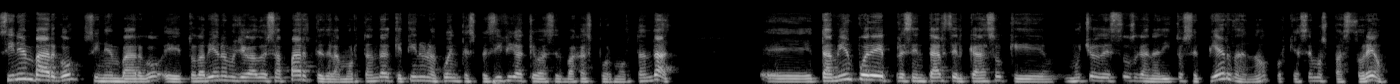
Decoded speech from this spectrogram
Sin embargo, sin embargo, eh, todavía no hemos llegado a esa parte de la mortandad que tiene una cuenta específica que va a ser bajas por mortandad. Eh, también puede presentarse el caso que muchos de estos ganaditos se pierdan, ¿no? Porque hacemos pastoreo.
